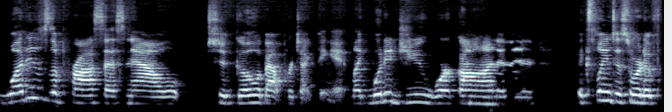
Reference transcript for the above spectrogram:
what is the process now to go about protecting it? Like, what did you work on, Mhm. and then explain to sort of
